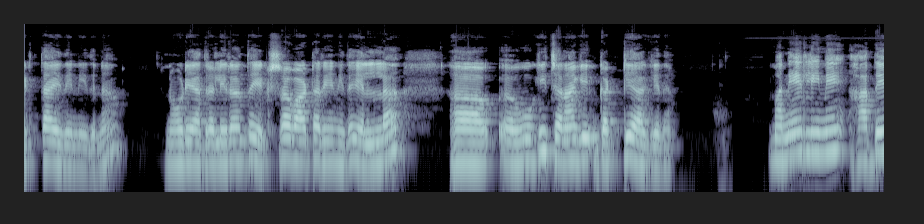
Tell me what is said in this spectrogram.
ಇಡ್ತಾ ಇದ್ದೀನಿ ಇದನ್ನು. ನೋಡಿ ಅದರಲ್ಲಿರೋಂಥ ಎಕ್ಸ್ಟ್ರಾ ವಾಟರ್ ಏನಿದೆ ಎಲ್ಲ ಹೋಗಿ ಚೆನ್ನಾಗಿ ಗಟ್ಟಿಯಾಗಿದೆ. ಮನೆಯಲ್ಲಿನೇ ಅದೇ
